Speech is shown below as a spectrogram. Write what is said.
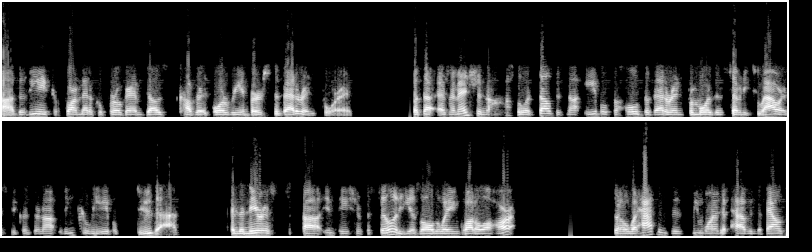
uh, the VA Foreign Medical Program does cover it or reimburse the veteran for it. But the, as I mentioned, the hospital itself is not able to hold the veteran for more than 72 hours because they're not legally able to do that. And the nearest uh, inpatient facility is all the way in Guadalajara. So what happens is we wind up having to bounce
